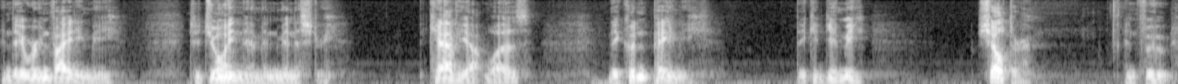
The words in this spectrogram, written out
And they were inviting me to join them in ministry. The caveat was they couldn't pay me. They could give me shelter and food.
